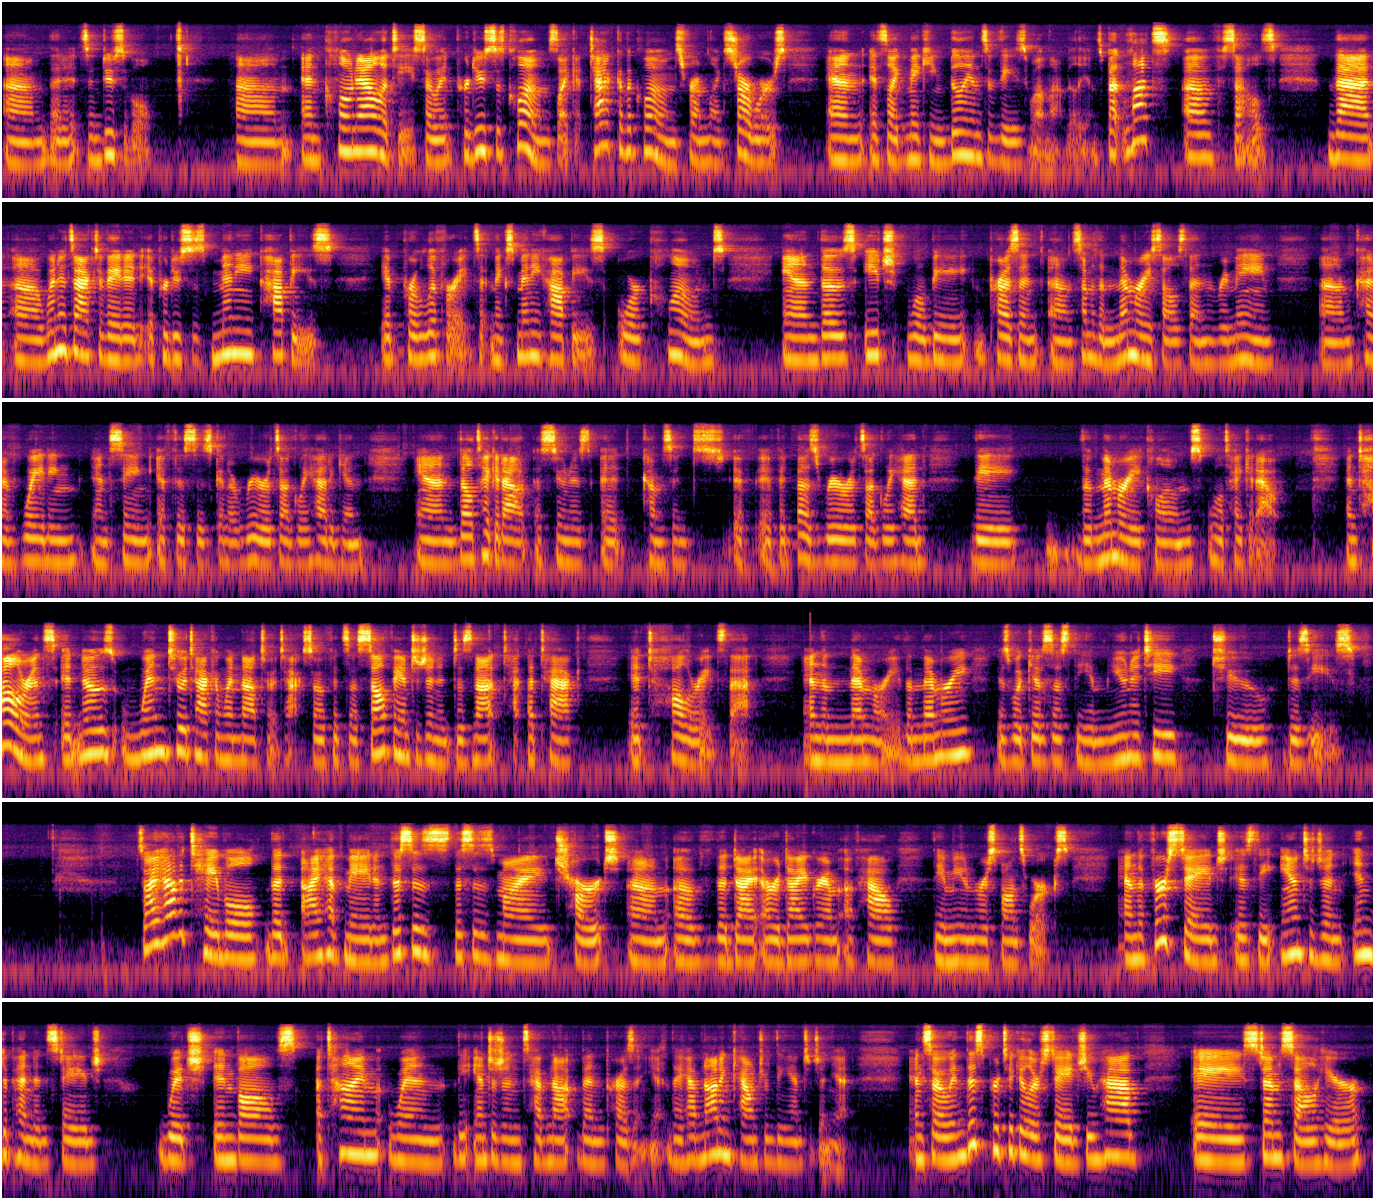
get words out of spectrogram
um, but it's inducible. Um, and clonality, so it produces clones, like Attack of the Clones from like Star Wars, and it's like making billions of these, well, not billions, but lots of cells that uh, when it's activated, it produces many copies. It proliferates, it makes many copies or clones and those each will be present. Um, some of the memory cells then remain um, kind of waiting and seeing if this is going to rear its ugly head again. And they'll take it out as soon as it comes in. If, if it does rear its ugly head, the, the memory clones will take it out. And tolerance, it knows when to attack and when not to attack. So if it's a self antigen, it does not t- attack, it tolerates that and the memory. The memory is what gives us the immunity to disease. So I have a table that I have made, and this is this is my chart um, of the di- or a diagram of how the immune response works. And the first stage is the antigen independent stage, which involves a time when the antigens have not been present yet. They have not encountered the antigen yet. And so in this particular stage, you have a stem cell here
